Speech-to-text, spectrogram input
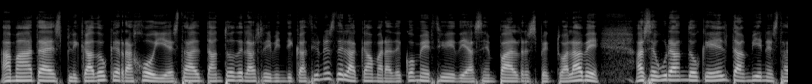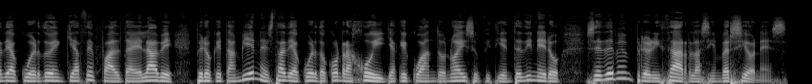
Amat ha explicado que Rajoy está al tanto de las reivindicaciones de la Cámara de Comercio y de Asempal respecto al AVE, asegurando que él también está de acuerdo en que hace falta el AVE, pero que también está de acuerdo con Rajoy, ya que cuando cuando no hay suficiente dinero, se deben priorizar las inversiones.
